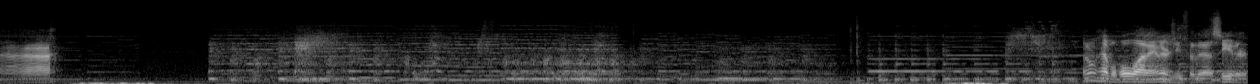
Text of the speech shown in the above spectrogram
Ah. I don't have a whole lot of energy for this either.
